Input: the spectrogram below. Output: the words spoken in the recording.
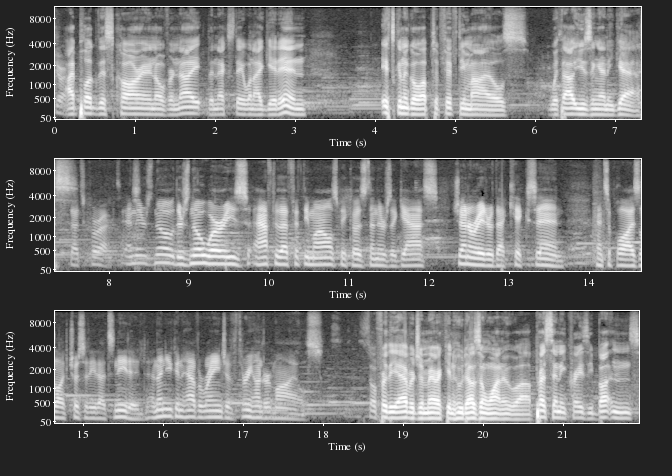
sure. I plug this car in overnight. The next day when I get in, it's going to go up to 50 miles without using any gas. That's correct. And there's no there's no worries after that 50 miles because then there's a gas generator that kicks in and supplies electricity that's needed. And then you can have a range of 300 miles. So for the average American who doesn't want to uh, press any crazy buttons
